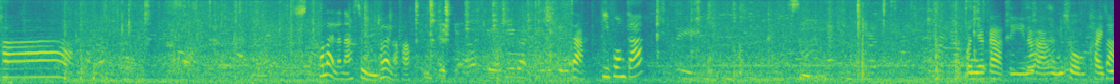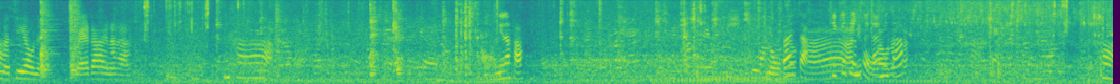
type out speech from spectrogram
ค่ะ เท่าไหร่แล้วนะศูนย์เท่าไหร่แล้วคะจ้ะกี่พวงจ๊ะสี่บรรยากาศดีนะคะคุณผู้ชมใครที่มาเที่ยวเนี่ยแวะได้นะคะนี่ค่ะอ๋อ นี่นะคะลงได้จ้ะพริกกระเทียมใส่ได้ไหมจ๊ะค่ะ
